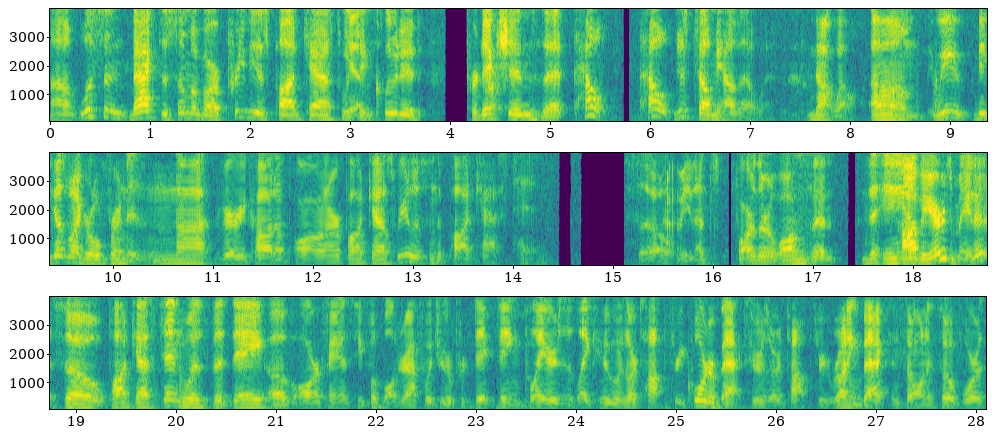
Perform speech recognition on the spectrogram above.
um, listen back to some of our previous podcasts, which Yes. included predictions. That how how just tell me how that went. not well. Um, we because my girlfriend is not very caught up on our podcast. We listen to podcast ten. So I mean, that's farther along than the, Javier's made it. So podcast ten was the day of our fantasy football draft, which we were predicting players like who was our top three quarterbacks, who was our top three running backs, and so on and so forth.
